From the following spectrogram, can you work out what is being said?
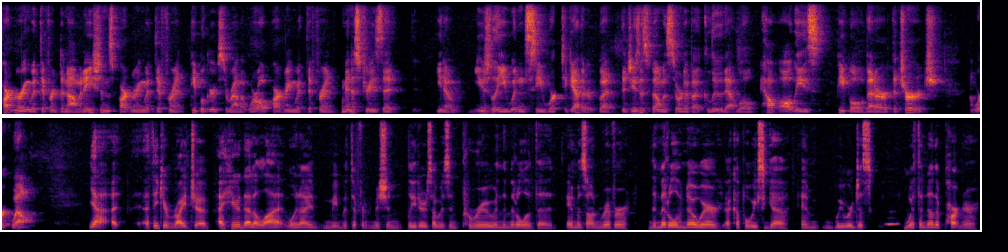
partnering with different denominations, partnering with different people groups around the world, partnering with different ministries that you know usually you wouldn't see work together, but the Jesus Film is sort of a glue that will help all these people that are the church work well. Yeah, I think you're right, Joe. I hear that a lot when I meet with different mission leaders. I was in Peru in the middle of the Amazon River, the middle of nowhere a couple weeks ago, and we were just with another partner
